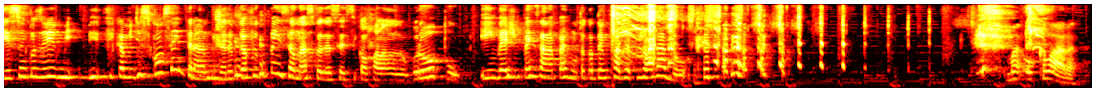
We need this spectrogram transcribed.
isso, inclusive, me- me- fica me desconcentrando, entendeu? Porque eu fico pensando nas coisas que vocês ficam falando no grupo, e em vez de pensar na pergunta que eu tenho que fazer pro jogador. Mas, ô Clara,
